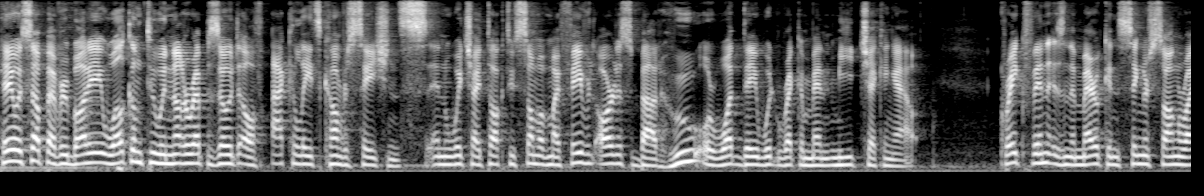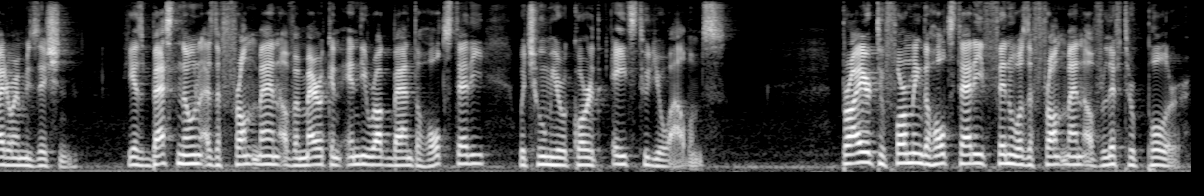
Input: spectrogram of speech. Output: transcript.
Hey, what's up, everybody? Welcome to another episode of Accolades Conversations, in which I talk to some of my favorite artists about who or what they would recommend me checking out. Craig Finn is an American singer, songwriter, and musician. He is best known as the frontman of American indie rock band The Hold Steady, with whom he recorded eight studio albums. Prior to forming The Hold Steady, Finn was the frontman of Lifter Puller,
